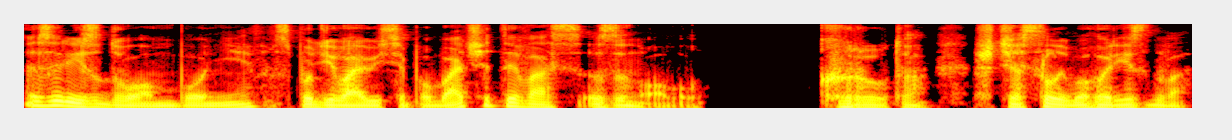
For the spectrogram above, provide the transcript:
З Різдвом, Бонні, сподіваюся побачити вас знову. Круто, щасливого Різдва.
